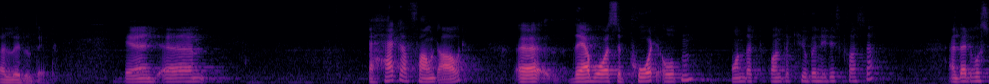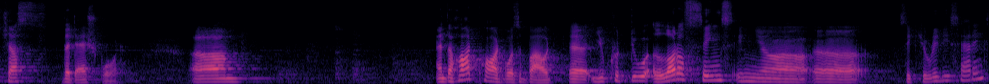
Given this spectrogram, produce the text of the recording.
a little bit. And um, a hacker found out uh, there was a port open on the, on the Kubernetes cluster, and that was just the dashboard. Um, and the hard part was about uh, you could do a lot of things in your uh, security settings,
